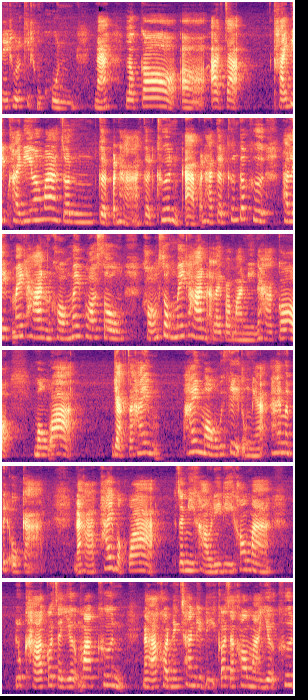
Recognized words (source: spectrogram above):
ในธุรกิจของคุณนะแล้วก็เอ่ออาจจะขายดิบขายดีมากๆ จนเกิดปัญหาเกิดขึ้นอ่าปัญหาเกิดขึ้นก็คือผลิตไม่ทันของไม่พอส่งของส่งไม่ทันอะไรประมาณนี้นะคะ ก็มองว่าอยากจะให้ ให้มองวิกฤตตรงนี้ให้มันเป็นโอกาสนะคะไพ่บอกว่าจะมีข่าวดีๆเข้ามาลูกค้าก็จะเยอะมากขึ้นนะคะคอนเนคชันดีๆ ก็จะเข้ามาเยอะขึ้น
